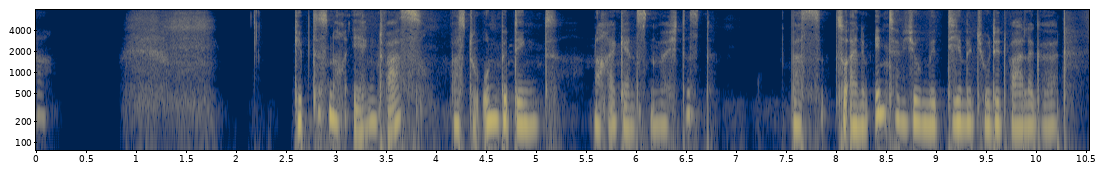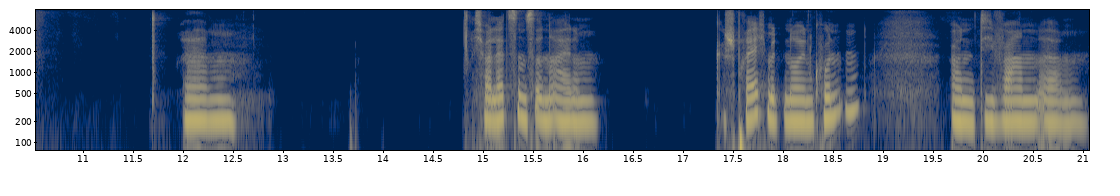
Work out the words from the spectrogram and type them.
Ja. Gibt es noch irgendwas, was du unbedingt noch ergänzen möchtest? Was zu einem Interview mit dir, mit Judith Wahle gehört? Ähm, ich war letztens in einem Gespräch mit neuen Kunden und die waren ähm,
